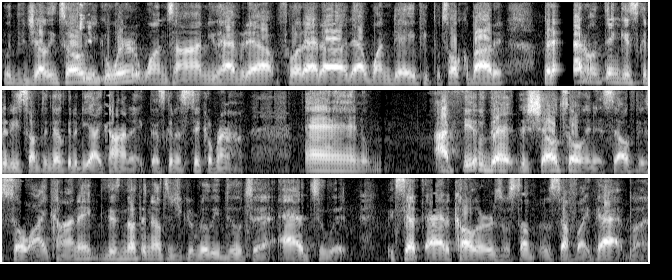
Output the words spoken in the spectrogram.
With the jelly toe, you can wear it one time. You have it out for that uh, that one day. People talk about it, but I don't think it's going to be something that's going to be iconic. That's going to stick around. And I feel that the shell toe in itself is so iconic. There's nothing else that you can really do to add to it, except add colors or stuff stuff like that. But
